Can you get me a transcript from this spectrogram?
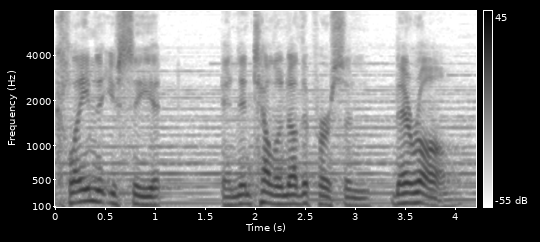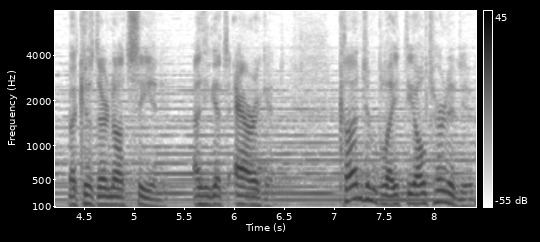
claim that you see it, and then tell another person they're wrong because they're not seeing it. I think that's arrogant. Contemplate the alternative.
